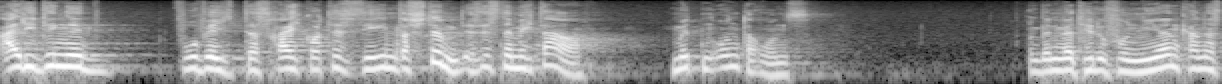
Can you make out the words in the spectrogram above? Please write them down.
All die Dinge, wo wir das Reich Gottes sehen, das stimmt. Es ist nämlich da, mitten unter uns. Und wenn wir telefonieren, kann es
